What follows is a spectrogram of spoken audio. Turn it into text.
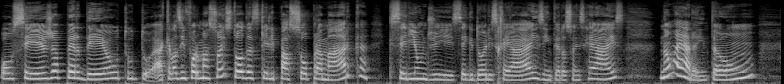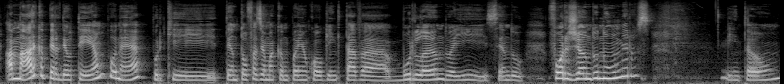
Ou seja, perdeu tudo, aquelas informações todas que ele passou para a marca, que seriam de seguidores reais, interações reais, não era. Então, a marca perdeu tempo, né? Porque tentou fazer uma campanha com alguém que estava burlando aí, sendo forjando números. Então,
